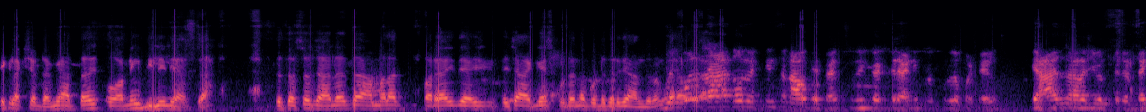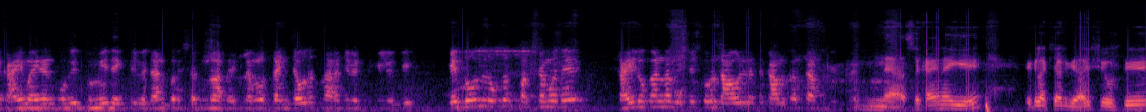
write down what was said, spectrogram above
एक लक्षात द्या मी आता वॉर्निंग दिलेली असता तर तसं झालं तर आम्हाला पर्याय त्याच्या अगेन्स्ट कुठं ना कुठेतरी ते आंदोलन करावं दोन व्यक्तींचं नाव घेत आहेत सुनील तटकरे आणि प्रफुल्ल पटेल. ते आज नाराजी व्यक्त करताय काही महिन्यांपूर्वी तुम्ही देखील विधान परिषद मुलाखत घेतल्यामुळे त्यांच्यावरच नाराजी व्यक्त केली होती. हे दोन लोक पक्षामध्ये काही लोकांना विशेष करून डावलण्याचं काम करतात असं नाही असं काही नाहीये. एक लक्षात घ्या शेवटी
